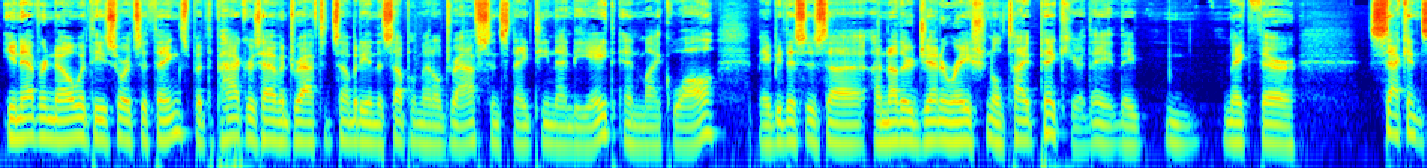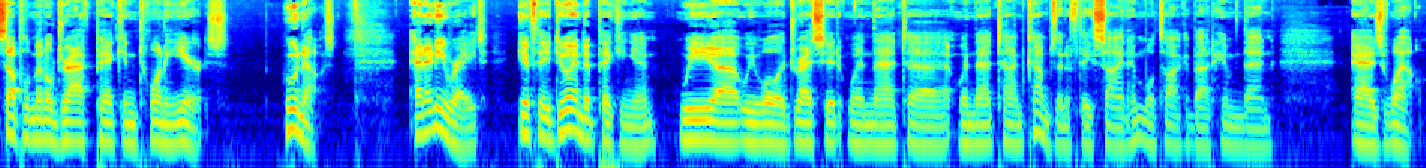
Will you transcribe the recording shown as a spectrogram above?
You never know with these sorts of things, but the Packers haven't drafted somebody in the supplemental draft since 1998 and Mike Wahle. Maybe this is uh, another generational type pick here. They they make their second supplemental draft pick in 20 years. Who knows? At any rate, if they do end up picking him, we uh, we will address it when that uh, when that time comes, and if they sign him, we'll talk about him then as well.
